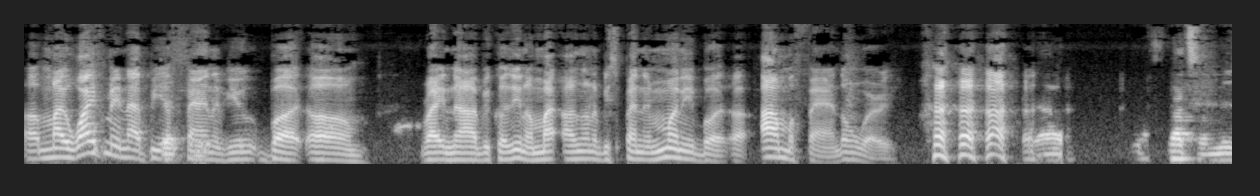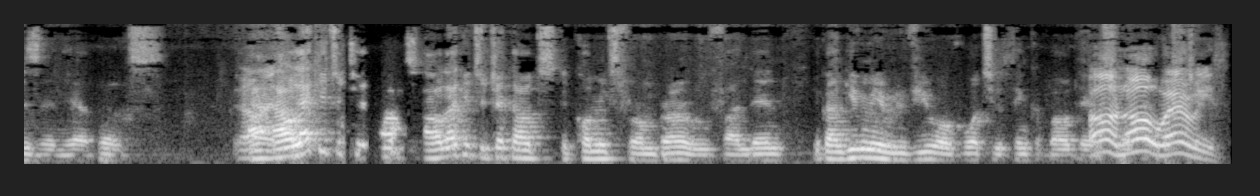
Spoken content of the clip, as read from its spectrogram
Uh, my wife may not be a fan of you, but um, right now because you know my, I'm going to be spending money, but uh, I'm a fan. Don't worry. yeah, that's, that's amazing. Yeah, thanks. I, I, would like you to check out. I would like you to check out the comics from Brown Roof, and then you can give me a review of what you think about them. Oh, so no worries.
